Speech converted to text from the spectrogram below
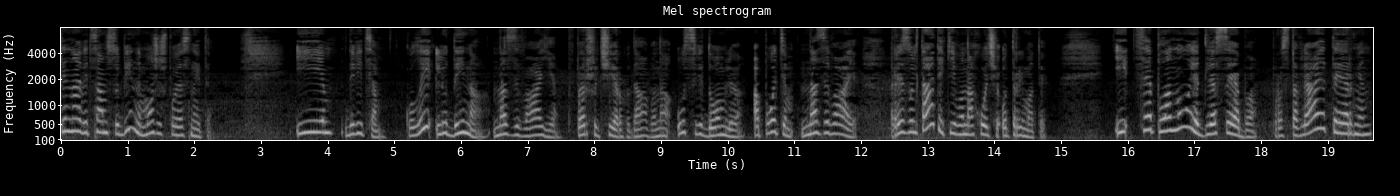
ти навіть сам собі не можеш пояснити. І дивіться, коли людина називає в першу чергу, да, вона усвідомлює, а потім називає результат, який вона хоче отримати, і це планує для себе, проставляє термін,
